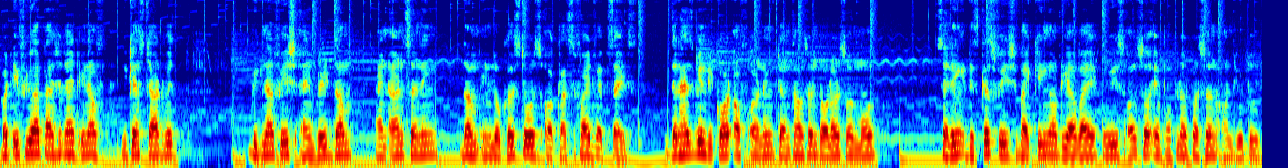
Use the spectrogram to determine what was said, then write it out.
But if you are passionate enough, you can start with beginner fish and breed them and earn selling them in local stores or classified websites. There has been record of earning $10,000 or more selling discus fish by King of DIY who is also a popular person on YouTube.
